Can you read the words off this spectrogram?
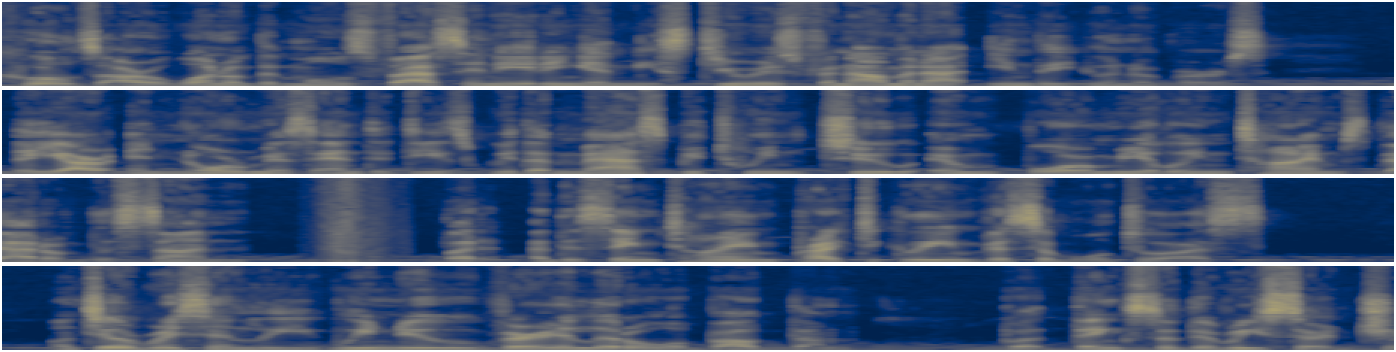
holes are one of the most fascinating and mysterious phenomena in the universe. They are enormous entities with a mass between 2 and 4 million times that of the Sun, but at the same time practically invisible to us. Until recently, we knew very little about them, but thanks to the research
